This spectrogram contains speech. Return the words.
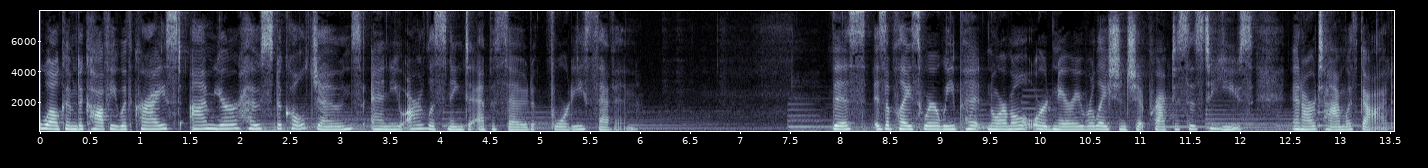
Welcome to Coffee with Christ. I'm your host, Nicole Jones, and you are listening to episode 47. This is a place where we put normal, ordinary relationship practices to use in our time with God.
